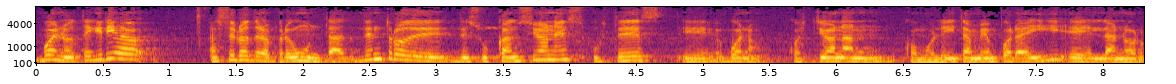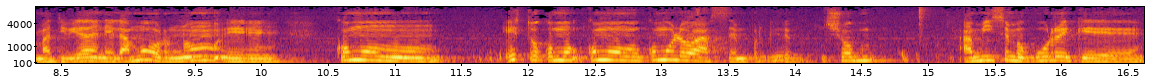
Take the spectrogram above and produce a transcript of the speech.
bueno, te quería hacer otra pregunta. Dentro de, de sus canciones, ustedes, eh, bueno, cuestionan, como leí también por ahí, eh, la normatividad en el amor, ¿no? Eh, ¿Cómo esto, cómo, cómo, cómo lo hacen? Porque yo, a mí se me ocurre que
